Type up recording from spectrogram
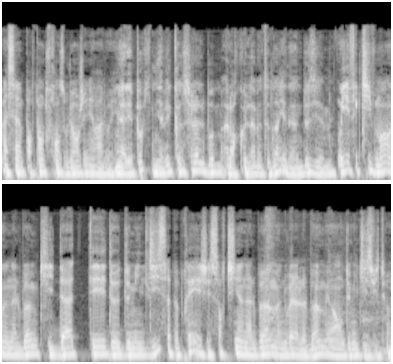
assez important de France Bleu en général, oui. Mais à l'époque, il n'y avait qu'un seul album. Alors que là, maintenant, il y en a un deuxième. Oui, effectivement, un album qui datait de 2010 à peu près, et j'ai sorti un album, un nouvel album en 2018. ouais.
